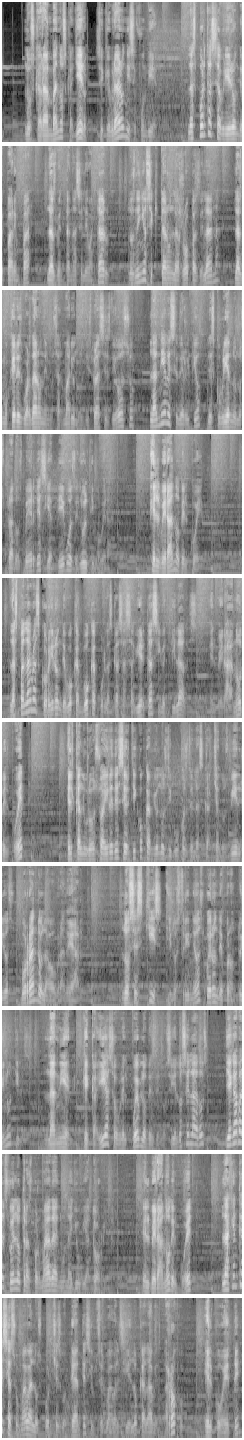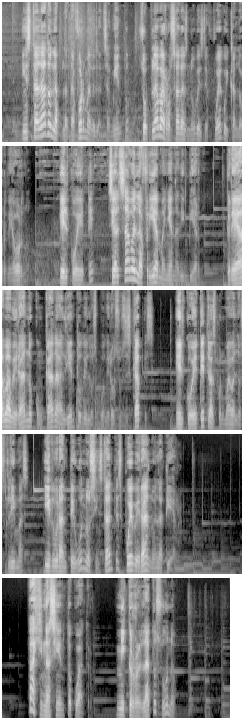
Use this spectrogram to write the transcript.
Los carámbanos cayeron, se quebraron y se fundieron. Las puertas se abrieron de par en par Las ventanas se levantaron, los niños se quitaron las ropas de lana, las mujeres guardaron en los armarios los disfraces de oso, la nieve se derritió descubriendo los prados verdes y antiguos del último verano. El verano del cohete. Las palabras corrieron de boca en boca por las casas abiertas y ventiladas. El verano del cohete. El caluroso aire desértico cambió los dibujos de las canchas los vidrios, borrando la obra de arte. Los esquís y los trineos fueron de pronto inútiles. La nieve, que caía sobre el pueblo desde los cielos helados, llegaba al suelo transformada en una lluvia tórrida. El verano del cohete. La gente se asomaba a los porches goteantes y observaba el cielo cada vez más rojo. El cohete, instalado en la plataforma de lanzamiento, soplaba rosadas nubes de fuego y calor de horno. El cohete se alzaba en la fría mañana de invierno. Creaba verano con cada aliento de los poderosos escapes. El cohete transformaba los climas y durante unos instantes fue verano en la Tierra. Página 104. Microrelatos 1.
